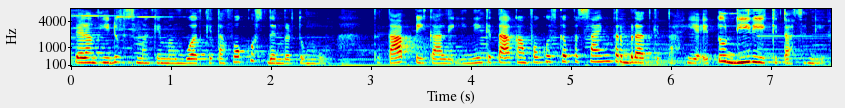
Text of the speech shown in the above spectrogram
dalam hidup semakin membuat kita fokus dan bertumbuh. Tetapi kali ini kita akan fokus ke pesaing terberat kita, yaitu diri kita sendiri.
